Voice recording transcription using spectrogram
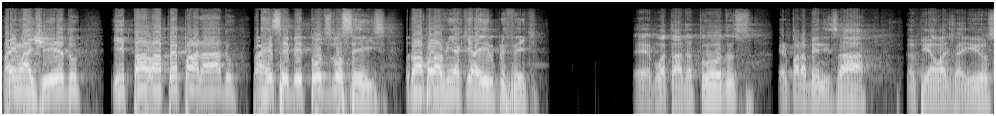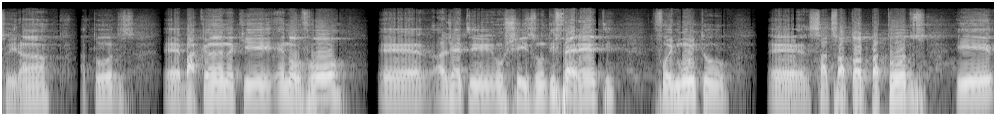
lá em Lagedo, e está lá preparado para receber todos vocês. Vou dar uma palavrinha aqui a ele, prefeito. É, boa tarde a todos. Quero parabenizar o campeão Adjailson, Irã, a todos. É bacana que inovou. É, a gente, um X1 diferente. Foi muito é, satisfatório para todos. E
